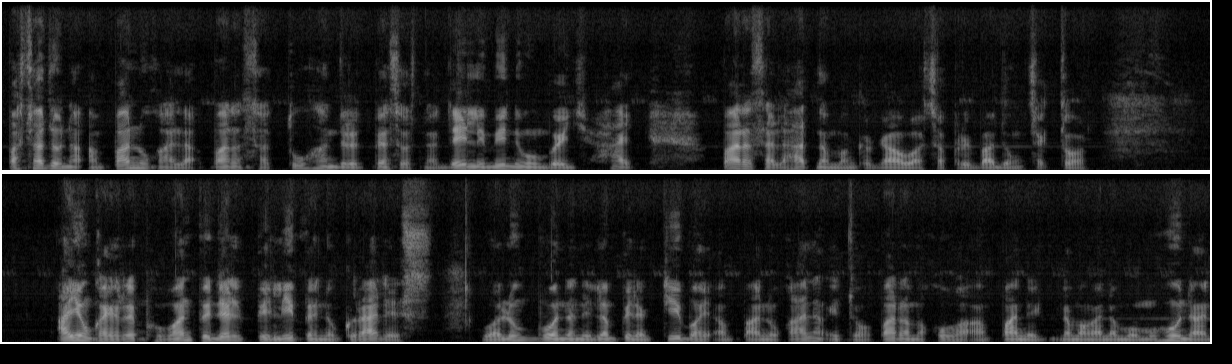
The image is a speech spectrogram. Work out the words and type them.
pasado na ang panukala para sa 200 pesos na daily minimum wage hike para sa lahat ng manggagawa sa pribadong sektor. Ayon kay Rep. Juan Fidel Felipe Nograles, walong buwan na nilang pinagtibay ang panukalang ito para makuha ang panig ng mga namumuhunan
